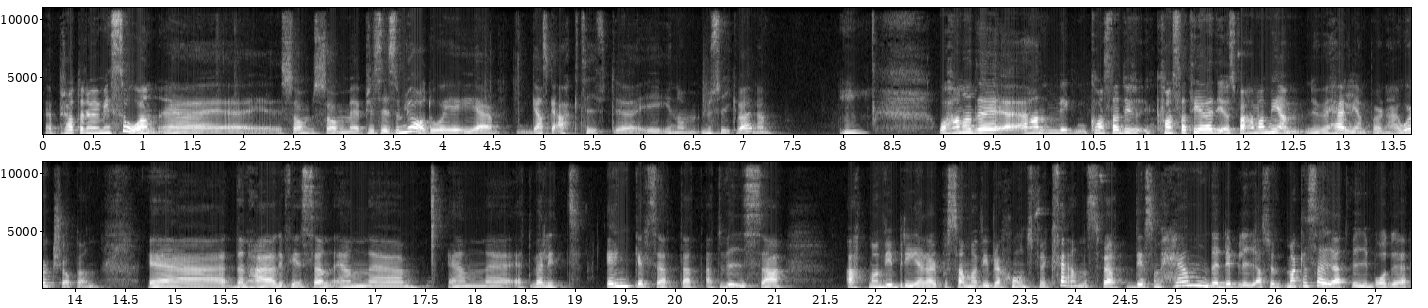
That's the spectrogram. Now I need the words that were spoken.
jag pratade med min son eh, som, som precis som jag då är, är ganska aktivt eh, inom musikvärlden. Mm. Och han, hade, han konstaterade just, för han var med nu i helgen på den här workshopen. Eh, den här, det finns en, en, eh, en, eh, ett väldigt enkelt sätt att, att visa att man vibrerar på samma vibrationsfrekvens. För att det som händer, det blir, alltså man kan säga att vi är både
